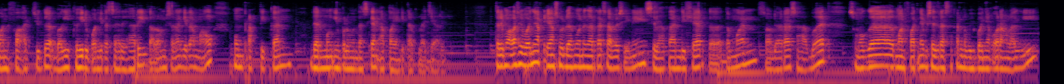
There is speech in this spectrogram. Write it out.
manfaat juga bagi kehidupan kita sehari-hari kalau misalnya kita mau mempraktikkan dan mengimplementasikan apa yang kita pelajari. Terima kasih banyak yang sudah mendengarkan sampai sini. Silahkan di-share ke teman, saudara, sahabat. Semoga manfaatnya bisa dirasakan lebih banyak orang lagi.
